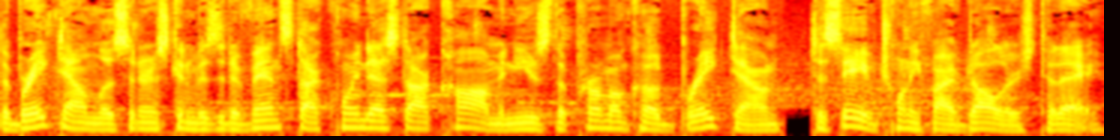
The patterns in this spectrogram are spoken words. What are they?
The Breakdown listeners can visit events.coindesk.com and use the promo code BREAKDOWN to save $25 today.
